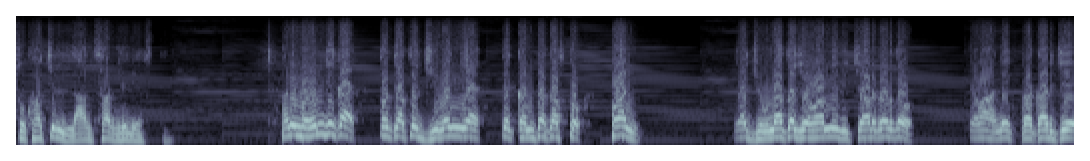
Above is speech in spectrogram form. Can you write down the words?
सुखाची लालसा लागलेली असते. आणि म्हणून की काय तो त्याचं जीवन जे आहे ते कंठत असतो. पण या जीवनाचा जेव्हा मी विचार करतो तेव्हा अनेक प्रकारचे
